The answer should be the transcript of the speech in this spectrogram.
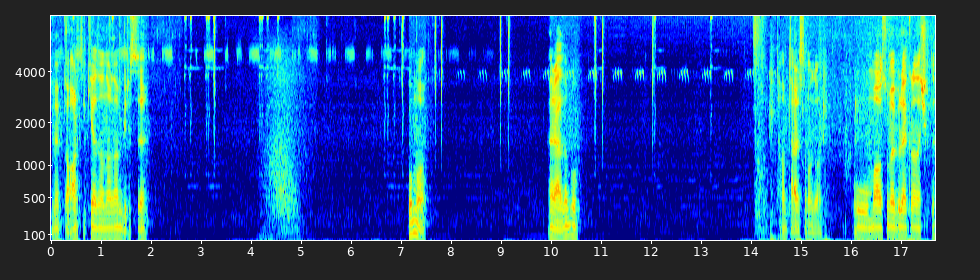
Map'te artık yazanlardan birisi. Bu mu? Herhalde bu. Tam tersi o zaman. Oo, mouse'um öbür ekrana çıktı.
